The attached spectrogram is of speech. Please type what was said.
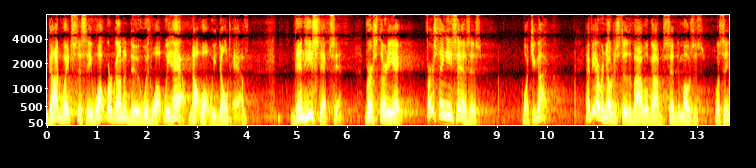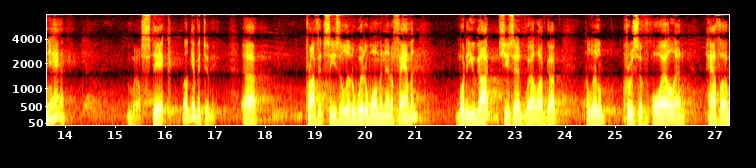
God waits to see what we're going to do with what we have, not what we don't have. Then he steps in. Verse 38. First thing he says is, What you got? Have you ever noticed through the Bible God said to Moses, What's in your hand? Well, stick. Well, give it to me. Uh, prophet sees a little widow woman in a famine. What do you got? She said, Well, I've got a little cruse of oil and half a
